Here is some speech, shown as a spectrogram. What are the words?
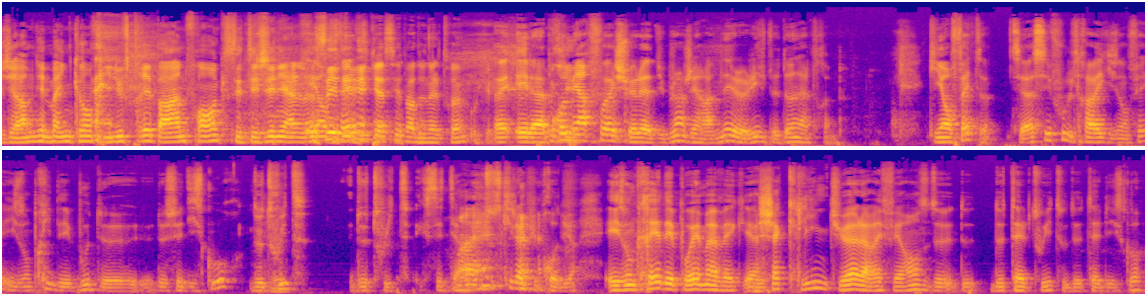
j'ai ramené Mein Kampf illustré par Anne Frank, c'était génial. Et en C'était- fait- Dédicacé par Donald Trump. Et la première fois que je suis allé à Dublin, j'ai ramené le livre de Donald Trump. qui en fait, c'est assez fou le travail qu'ils ont fait. Ils ont pris des bouts de, de ce discours, De tweet. de tweets, etc. Ouais. Tout ce qu'il a pu produire. Et ils ont créé des poèmes avec. Et à chaque ligne, tu as la référence de, de, de tel tweet ou de tel discours.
